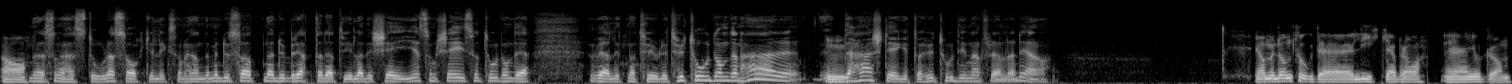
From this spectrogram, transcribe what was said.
Ja. när sådana här stora saker liksom händer. Men du sa att när du berättade att du gillade tjejer som tjej så tog de det väldigt naturligt. Hur tog de den här, Mm. det här steget då? Hur tog dina föräldrar det då? Ja men de tog det lika bra, eh, gjorde de.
